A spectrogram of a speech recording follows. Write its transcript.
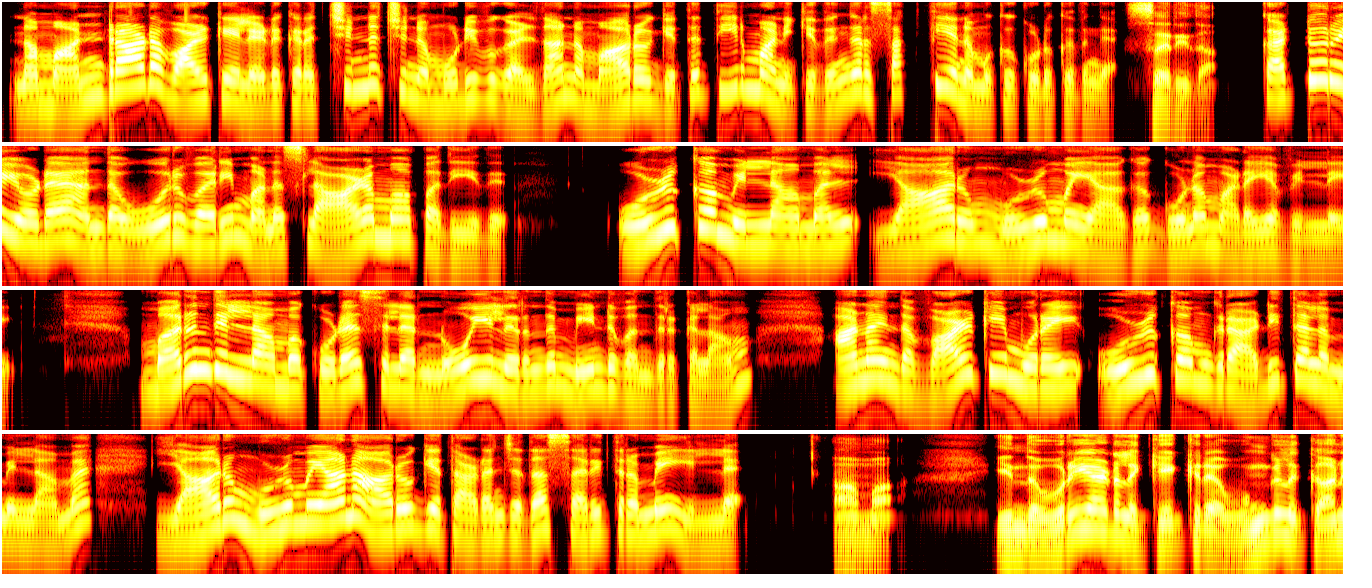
நம்ம அன்றாட வாழ்க்கையில எடுக்கிற சின்ன சின்ன முடிவுகள் தான் நம்ம ஆரோக்கியத்தை தீர்மானிக்குதுங்கிற சக்தியை நமக்கு கொடுக்குதுங்க. சரிதான். கட்டுரையோட அந்த ஒரு வரி மனசுல ஆழமா பதியுது. ஒழுக்கம் இல்லாமல் யாரும் முழுமையாக குணமடையவில்லை. மருந்தில்லாம கூட சிலர் நோயிலிருந்து மீண்டு வந்திருக்கலாம். ஆனா இந்த வாழ்க்கை முறை ஒழுக்கம்ங்கிற அடித்தளம் இல்லாம யாரும் முழுமையான ஆரோக்கியத்தை அடைஞ்சதா சரித்திரமே இல்ல. ஆமா. இந்த உரையாடலை கேட்கிற உங்களுக்கான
